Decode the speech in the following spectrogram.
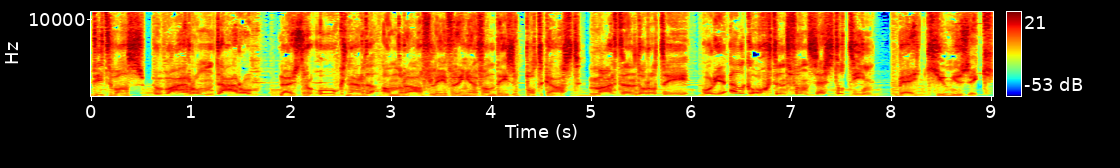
Dit was Waarom Daarom. Luister ook naar de andere afleveringen van deze podcast. Maarten en Dorothee hoor je elke ochtend van 6 tot 10 bij Q-Music.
